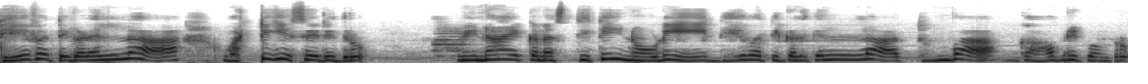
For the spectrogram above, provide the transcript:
ದೇವತೆಗಳೆಲ್ಲ ಒಟ್ಟಿಗೆ ಸೇರಿದ್ರು. ವಿನಾಯಕನ ಸ್ಥಿತಿ ನೋಡಿ ದೇವತೆಗಳಿಗೆಲ್ಲ ತುಂಬಾ ಗಾಬರಿಗೊಂಡ್ರು.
